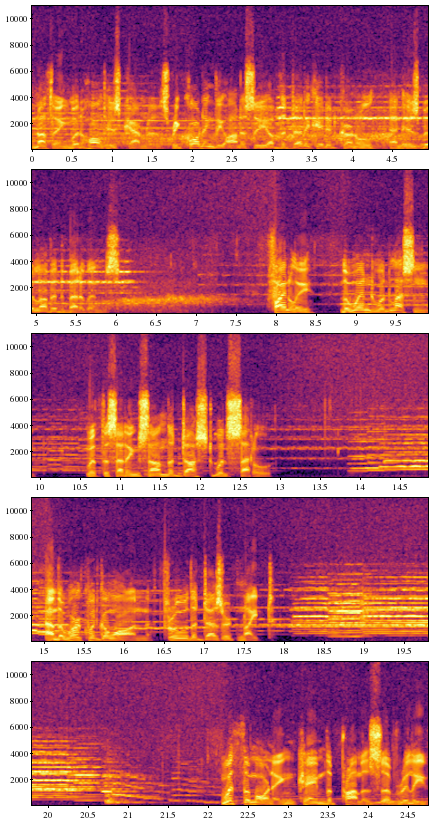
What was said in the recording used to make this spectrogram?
Nothing would halt his cameras, recording the odyssey of the dedicated colonel and his beloved Bedouins. Finally, the wind would lessen. With the setting sun, the dust would settle. And the work would go on through the desert night. With the morning came the promise of relief,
